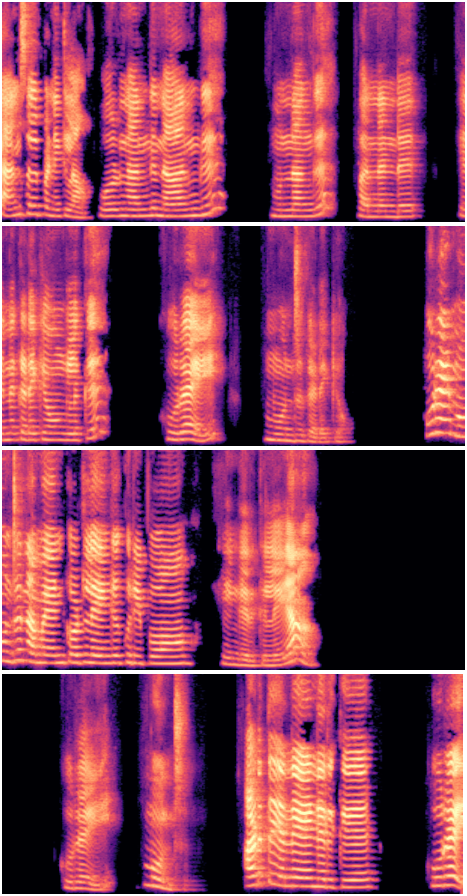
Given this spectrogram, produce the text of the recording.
கேன்சல் பண்ணிக்கலாம். ஒரு நான்கு நான்கு முன்னாங்கு 12 என்ன கிடைக்கும் உங்களுக்கு? குறை மூன்று கிடைக்கும். குறை மூன்று நம்ம எண்கோட்டுல எங்க குறிப்போம்? இங்க இருக்கு இல்லையா? குறை மூன்று அடுத்து என்ன எண் இருக்கு? குறை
